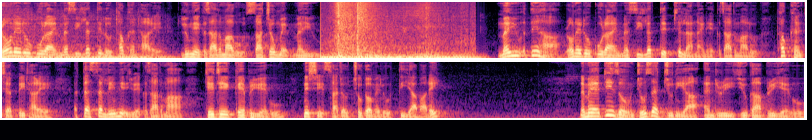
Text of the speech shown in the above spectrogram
ရိုနယ်ဒိုကိုယ်တိုင်မက်ဆီလက်သစ်လို့ထောက်ခံထားတဲ့လူငယ်ကစားသမားကိုစာချုပ်မဲ့မန်ယူမန်ယူအသင်းဟာရိုနယ်ဒိုကိုယ်တိုင်မက်ဆီလက်သစ်ဖြစ်လာနိုင်တဲ့ကစားသမားလို့ထောက်ခံချက်ပေးထားတဲ့အသက်14နှစ်အရွယ်ကစားသမား JJ Gabriel ကိုနှစ်ရှည်စာချုပ်ချုပ်တော့မယ်လို့သိရပါတယ်။နာမည်အပြည့်စုံဂျိုးဆက်ဂျူနီယာအန်ဒရီယူဂါဘရီယယ်ကို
